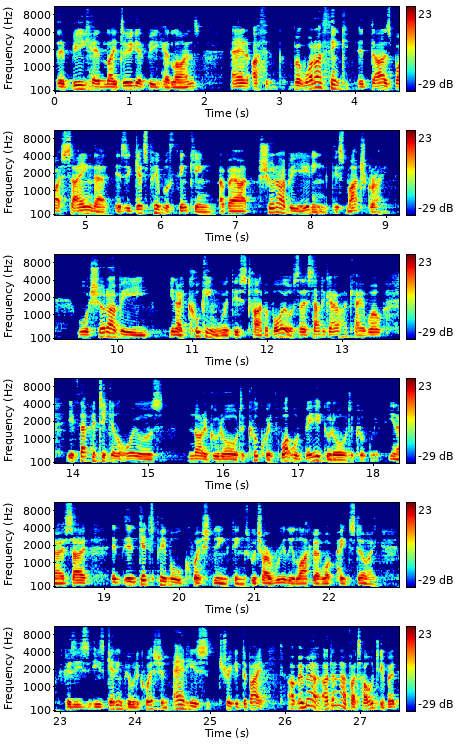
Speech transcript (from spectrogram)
they're big head. They do get big headlines, and I. Th- but what I think it does by saying that is it gets people thinking about should I be eating this much grain, or should I be you know cooking with this type of oil? So they start to go, okay, well, if that particular oil's not a good oil to cook with, what would be a good oil to cook with? You know, so it, it gets people questioning things, which I really like about what Pete's doing because he's he's getting people to question and he's triggered debate. I remember I don't know if I told you, but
